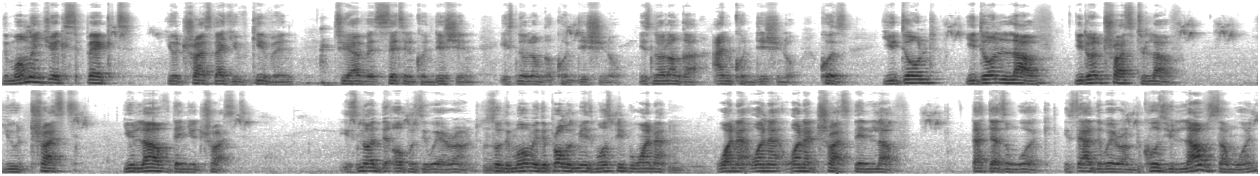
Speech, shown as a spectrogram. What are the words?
The moment you expect your trust that you've given to have a certain condition, it's no longer conditional. It's no longer unconditional because you don't you don't love you don't trust to love. You trust you love then you trust. It's not the opposite way around. So the moment the problem is most people wanna wanna wanna wanna trust then love. That doesn't work. It's the other way around. Because you love someone,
